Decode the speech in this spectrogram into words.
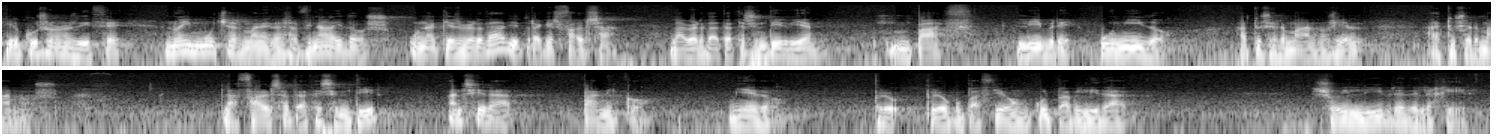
Y el curso nos dice, no hay muchas maneras, al final hay dos, una que es verdad y otra que es falsa. La verdad te hace sentir bien, en paz, libre, unido a tus hermanos y a tus hermanos. La falsa te hace sentir ansiedad, pánico, miedo, preocupación, culpabilidad, soy libre de elegir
